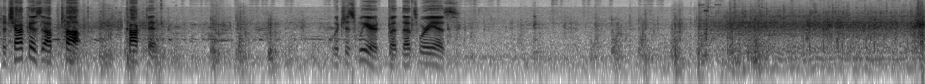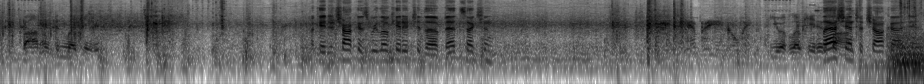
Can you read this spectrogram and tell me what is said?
Tachanka's up top. Cockpit. Which is weird, but that's where he is. Bomb has been located. Okay, Tachanka's relocated to the bed section. You have located Flash bomb. and Tachanka.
